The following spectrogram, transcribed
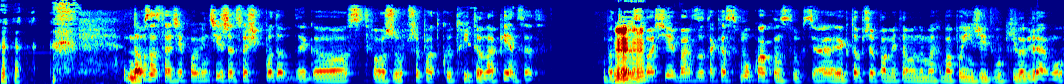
no w zasadzie powiem Ci, że coś podobnego stworzył w przypadku Tritona 500. Bo to mhm. jest właśnie bardzo taka smukła konstrukcja. Jak dobrze pamiętam, ona ma chyba poniżej 2 kg.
